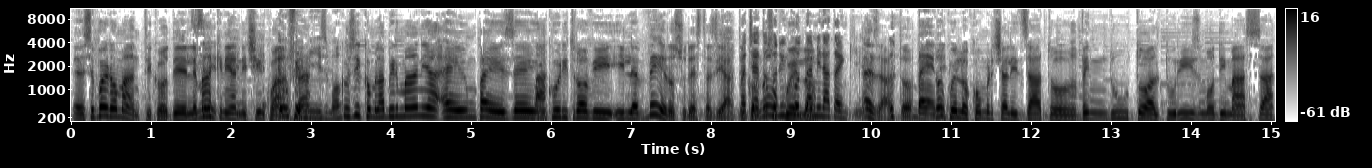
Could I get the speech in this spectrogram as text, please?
eh, se vuoi romantico, delle Sì, macchine anni 50. eufemismo. Così come la Birmania è un paese Ma- in cui ritrovi il vero sud-est asiatico. Ma certo, non sono quello- incontaminata anch'io. Esatto, non quello commercializzato, venduto al turismo di massa,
